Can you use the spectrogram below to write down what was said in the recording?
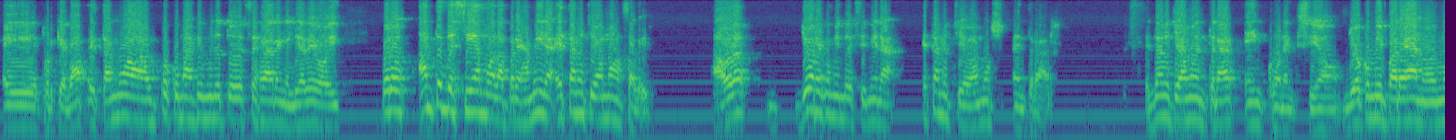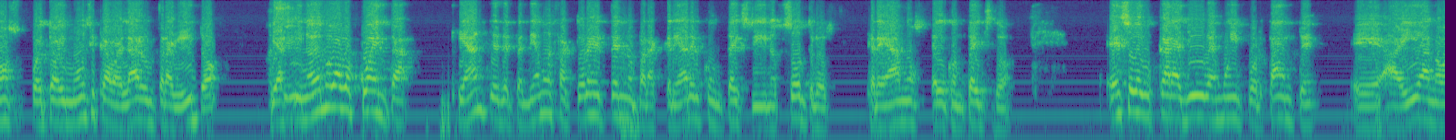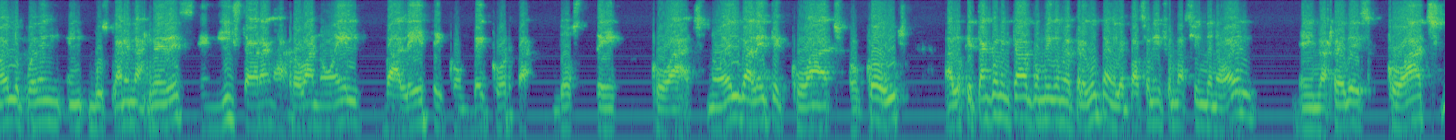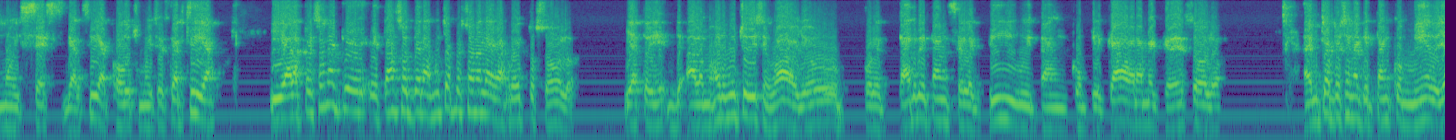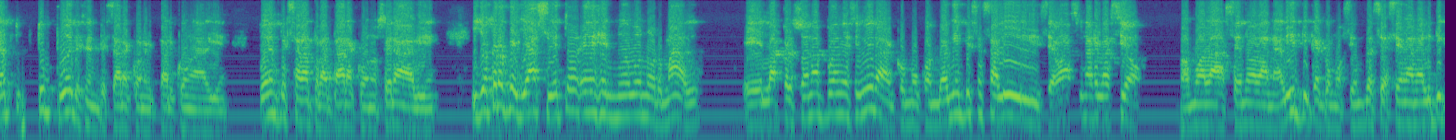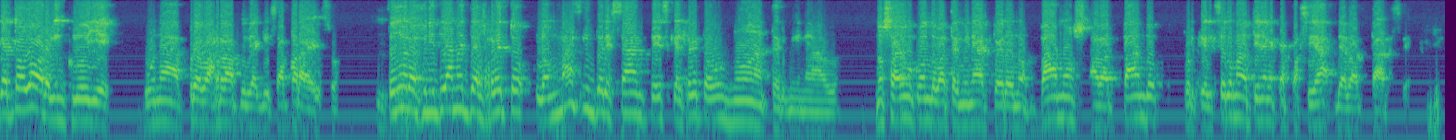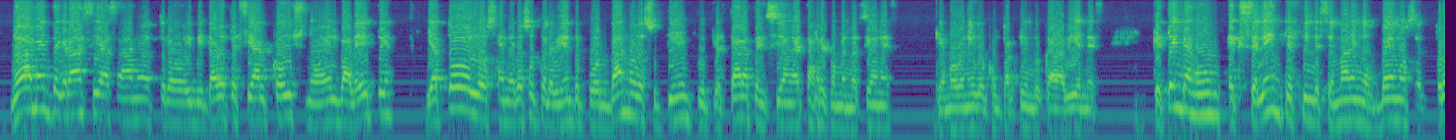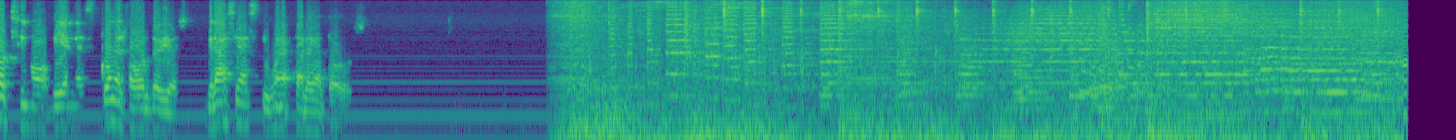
eh, porque estamos a un poco más de un minuto de cerrar en el día de hoy. Pero antes decíamos a la pareja, mira, esta noche vamos a salir. Ahora yo recomiendo decir, mira, esta noche vamos a entrar. Esta noche vamos a entrar en conexión. Yo con mi pareja nos hemos puesto ahí música, bailar un traguito, y así nos hemos dado cuenta que antes dependíamos de factores externos para crear el contexto y nosotros creamos el contexto. Eso de buscar ayuda es muy importante. Eh, ahí a Noel lo pueden buscar en las redes, en Instagram, arroba Noel Valete con B corta 2T Coach. Noel Valete Coach o Coach. A los que están conectados conmigo me preguntan, le paso la información de Noel en las redes Coach Moisés García, Coach Moisés García. Y a las personas que están solteras, muchas personas le agarró esto solo y hasta, a lo mejor muchos dicen, wow, yo por estar de tan selectivo y tan complicado, ahora me quedé solo. Hay muchas personas que están con miedo. Ya tú, puedes empezar a conectar con alguien, puedes empezar a tratar, a conocer a alguien. Y yo creo que ya, si esto es el nuevo normal, eh, las personas pueden decir, mira, como cuando alguien empieza a salir y se va a hacer una relación, vamos a hacernos la analítica, como siempre se hace en analítica, todo ahora incluye una prueba rápida quizá para eso. Entonces, definitivamente el reto, lo más interesante es que el reto aún no ha terminado. No sabemos cuándo va a terminar, pero nos vamos adaptando porque el ser humano tiene la capacidad de adaptarse. Nuevamente, gracias a nuestro invitado especial, Coach Noel Valete, y a todos los generosos televidentes por darnos de su tiempo y prestar atención a estas recomendaciones que hemos venido compartiendo cada viernes. Que tengan un excelente fin de semana y nos vemos el próximo viernes con el favor de Dios. Gracias y buenas tardes a todos.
